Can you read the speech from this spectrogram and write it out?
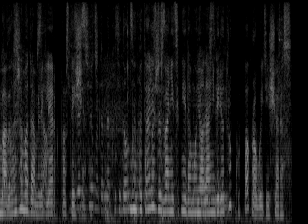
Могла же мадам Леклерк просто исчезнуть. Мы пытались дозвониться к ней домой, но она не берет трубку. Попробуйте еще раз.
